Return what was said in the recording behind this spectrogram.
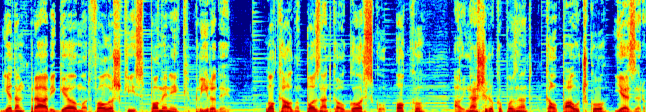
jedan pravi geomorfološki spomenik prirode, lokalno poznat kao Gorsko oko, ali naširoko poznat kao Paučko jezero.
